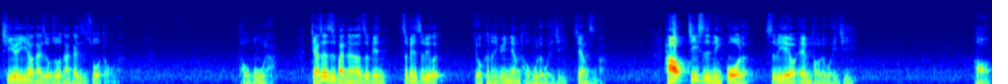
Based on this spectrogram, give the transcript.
七月一号开始，我说他开始做头嘛，头部啦。假设只反弹到这边，这边是不是有有可能酝酿头部的危机？这样子嘛。好，即使你过了，是不是也有 M 头的危机？好，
